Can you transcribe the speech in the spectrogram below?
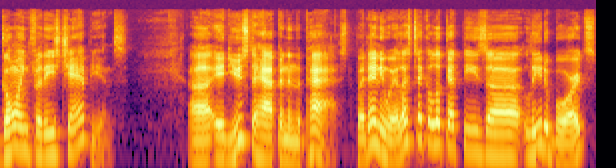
going for these champions. Uh, it used to happen in the past. But anyway, let's take a look at these uh, leaderboards.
